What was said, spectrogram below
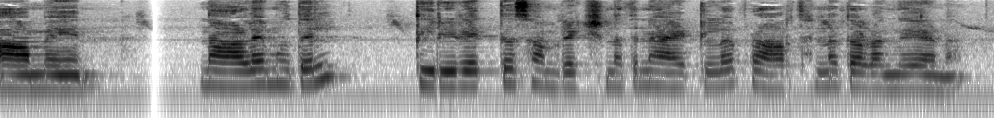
ആമേൻ. നാളെ മുതൽ തിരുരക്ത സംരക്ഷണത്തിനായിട്ടുള്ള പ്രാർത്ഥന തുടങ്ങുകയാണ്.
